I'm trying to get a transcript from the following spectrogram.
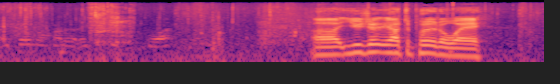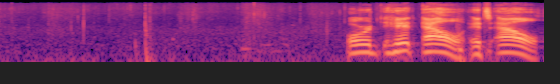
I don't know how to exit the flashlight. Uh, you just you have to put it away. Or hit L. It's L.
